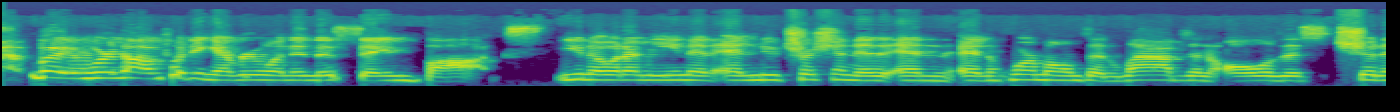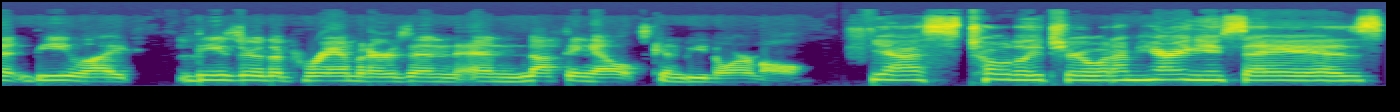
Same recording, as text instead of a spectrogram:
but we're not putting everyone in the same box. You know what I mean? And, and nutrition and, and, and hormones and labs and all of this shouldn't be like, these are the parameters and, and nothing else can be normal. Yes, totally true. What I'm hearing you say is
